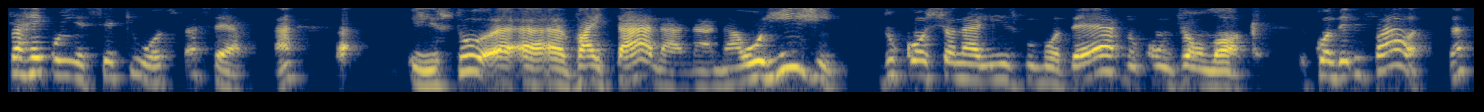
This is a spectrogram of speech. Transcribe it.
para reconhecer que o outro está certo. Né? Isto uh, vai estar na, na, na, origem do constitucionalismo moderno com John Locke, quando ele fala né,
